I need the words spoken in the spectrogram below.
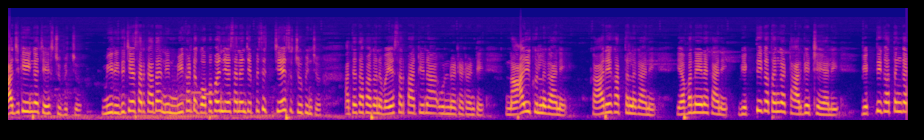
రాజకీయంగా చేసి చూపించు. మీరు ఇది చేశారు కదా నేను మీకంటే గొప్ప పని చేశానని చెప్పేసి చేసి చూపించు. అంతే తప్ప కానీ వైఎస్ఆర్ పార్టీన ఉండేటటువంటి నాయకులను కానీ కార్యకర్తలను కానీ ఎవరినైనా కానీ వ్యక్తిగతంగా టార్గెట్ చేయాలి. వ్యక్తిగతంగా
